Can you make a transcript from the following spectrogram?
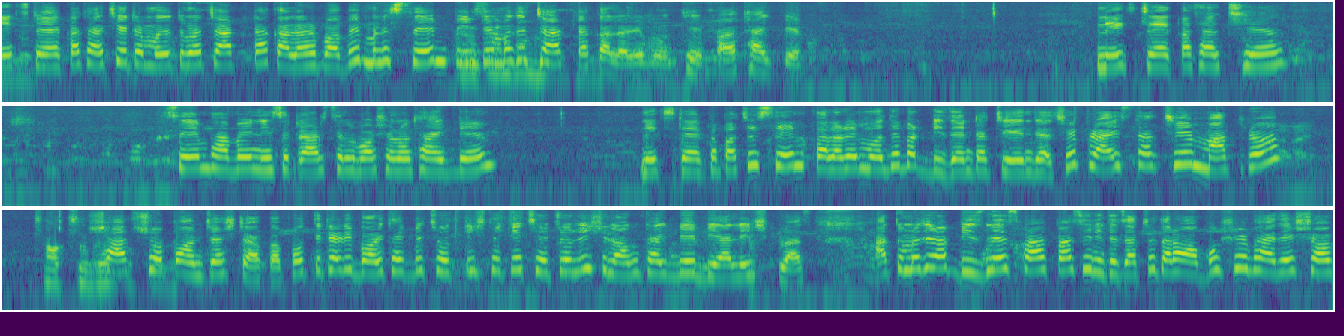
নেক্সট একা থাকছে এটার মধ্যে তোমরা চারটা কালার পাবে মানে সেম প্রিন্টের মধ্যে চারটা কালারের মধ্যে থাকবে। নেক্সট একা থাকছে সেম ভাবে নিচে টার্সেল বসানো থাকবে। নেক্সট একটা পাচ্ছ সেম কালারের মধ্যে বাট ডিজাইনটা চেঞ্জ আছে। প্রাইস থাকছে মাত্র সাতশো পঞ্চাশ টাকা। প্রত্যেকটারই বডি থাকবে ছত্রিশ থেকে ছেচল্লিশ লং থাকবে বিয়াল্লিশ প্লাস আর তোমরা যারা বিজনেস পারপাসে নিতে চাচ্ছ তারা অবশ্যই ভাইদের সব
